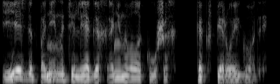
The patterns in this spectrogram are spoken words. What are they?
И ездят по ней на телегах, а не на волокушах, как в первые годы.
